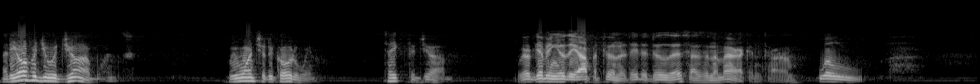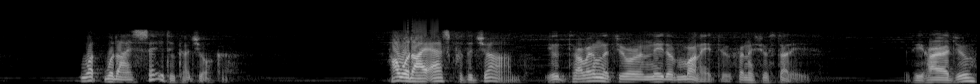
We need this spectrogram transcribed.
That he offered you a job once. We want you to go to him. Take the job. We're giving you the opportunity to do this as an American, Tom. Well, what would I say to Kajioka? How would I ask for the job? You'd tell him that you're in need of money to finish your studies. If he hired you,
